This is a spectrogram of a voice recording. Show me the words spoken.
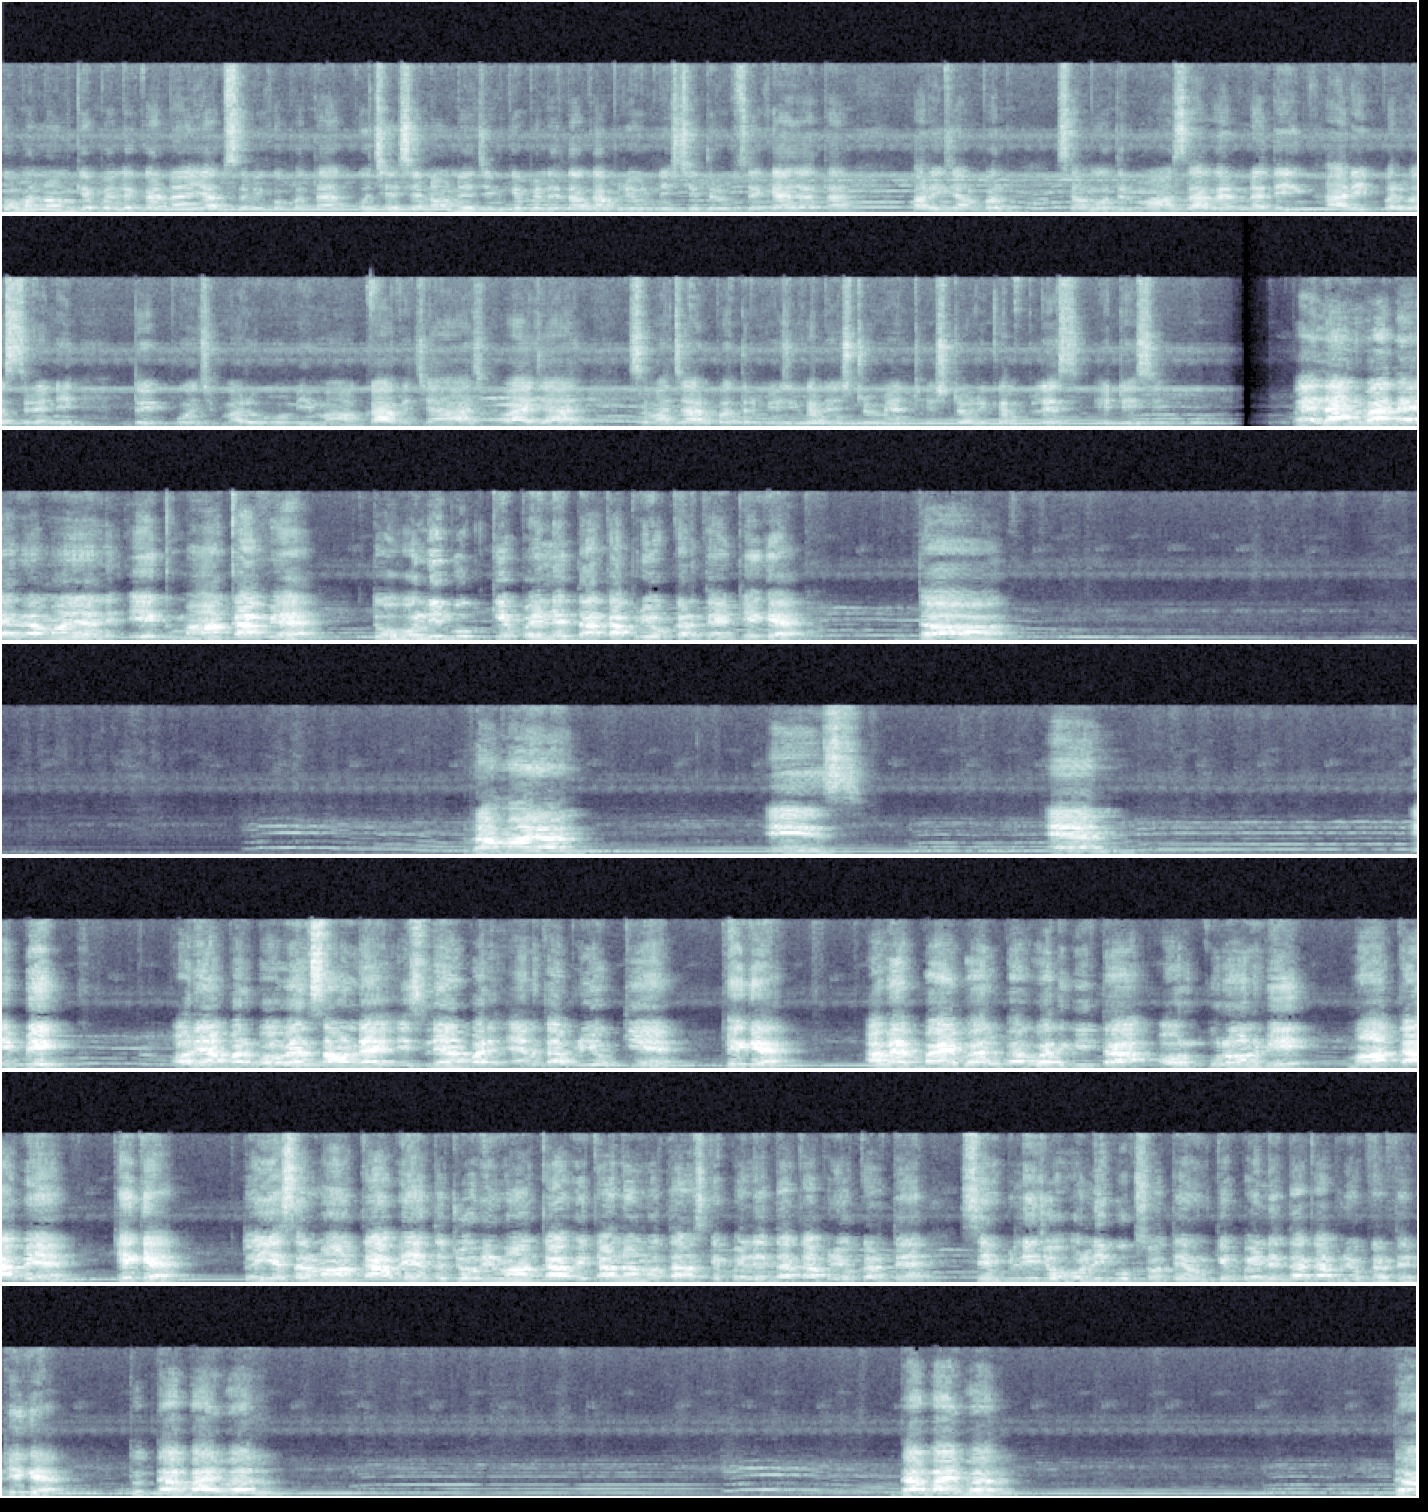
Common noun के पहले करना है आप सभी को पता है। कुछ ऐसे नाउन है जिनके पहले द का प्रयोग निश्चित रूप से किया जाता है। फॉर एग्ज़ाम्पल समुद्र, महासागर, नदी, खाड़ी, पर्वत, श्रेणी द्वीपपुंज मरुभूमि, महाकाव्य, जहाज़ हवाई जहाज़ समाचार पत्र musical instrument historical place ETC पहला अनुवाद है, रामायण एक महाकाव्य है। तो होली बुक के पहले द का प्रयोग करते हैं, ठीक है? The Ramayana is an epic और यहाँ पर वोवेल साउंड है, इसलिए यहाँ पर एन का प्रयोग किए हैं। ठीक है? अब है बाइबल भगवत गीता और कुरान भी महाकाव्य हैं। ठीक है? तो ये सब महाकाव्य हैं तो जो भी महाकाव्य का नाम होता है, उसके पहले द का प्रयोग करते हैं। सिंपली जो होली बुक्स होते हैं, उनके पहले द का प्रयोग करते हैं। ठीक है? तो the Bible the Bible the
